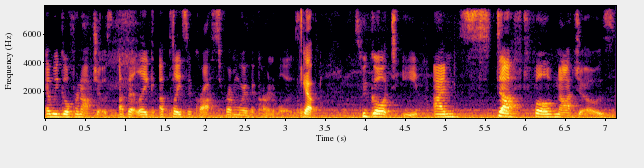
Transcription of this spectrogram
and we go for nachos up at like a place across from where the carnival is. yep So we go out to eat. I'm stuffed full of nachos,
